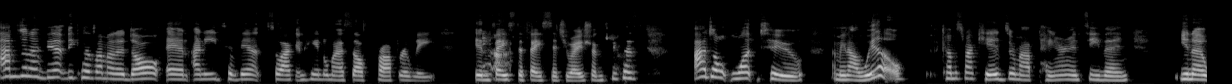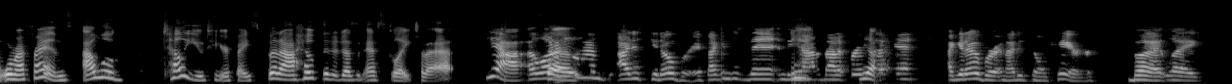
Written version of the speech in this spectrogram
I'm gonna vent because I'm an adult and I need to vent so I can handle myself properly in face to face situations because I don't want to. I mean, I will. If it comes to my kids or my parents, even, you know, or my friends, I will tell you to your face, but I hope that it doesn't escalate to that. Yeah, a lot so, of times I just get over it. If I can just vent and be yeah, mad about it for a yeah. second, I get over it and I just don't care. But like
